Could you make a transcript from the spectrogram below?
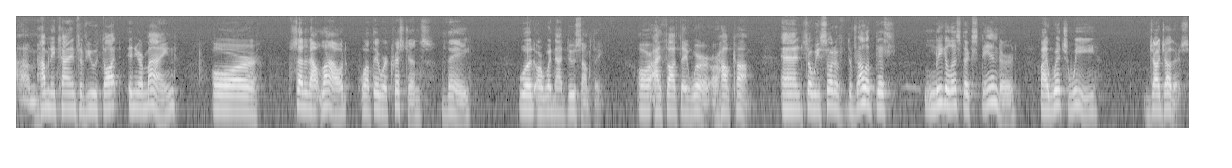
Um, how many times have you thought in your mind or said it out loud, well, if they were Christians, they would or would not do something? Or I thought they were, or how come? And so we sort of developed this legalistic standard by which we judge others.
